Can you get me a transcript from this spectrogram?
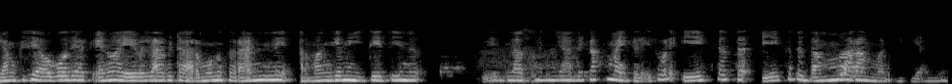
යම් කිසි අවබෝධයක් එනවා ඒ වෙලාවට අරමුණු කරන්නේ Tamanගෙම හිතේ තියෙන වේදනා සංඥා දෙකක්මයි කියලා. ඒතකොට ඒකද ඒකද ධම්මාරම්මණය කියන්නේ.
